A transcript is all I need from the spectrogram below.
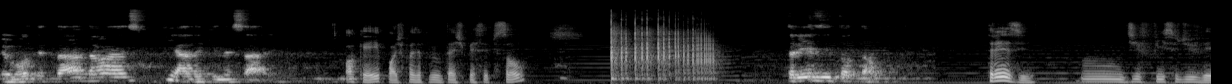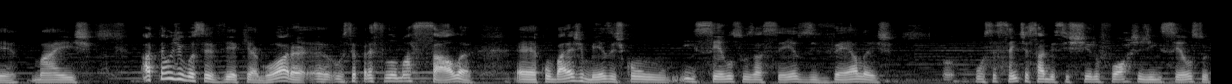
Eu vou tentar dar uma espiada aqui nessa área. Ok, pode fazer para um teste de percepção. 13 total. 13. Hum, difícil de ver, mas até onde você vê aqui agora, é, você parece numa sala é, com várias mesas com incensos acesos e velas. Você sente, sabe, esse cheiro forte de incenso,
